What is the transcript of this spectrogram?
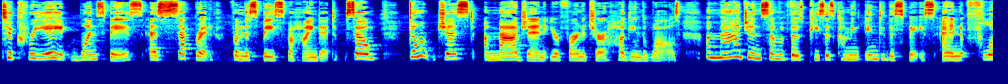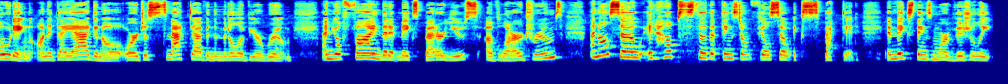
to create one space as separate from the space behind it. So don't just imagine your furniture hugging the walls. Imagine some of those pieces coming into the space and floating on a diagonal or just smack dab in the middle of your room. And you'll find that it makes better use of large rooms. And also, it helps so that things don't feel so expected. It makes things more visually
